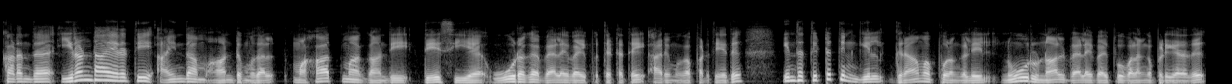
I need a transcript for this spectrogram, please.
கடந்த இரண்டாயிரத்தி ஐந்தாம் ஆண்டு முதல் மகாத்மா காந்தி தேசிய ஊரக வேலைவாய்ப்பு திட்டத்தை அறிமுகப்படுத்தியது. இந்த திட்டத்தின் கீழ் கிராமப்புறங்களில் நூறு நாள் வேலைவாய்ப்பு வழங்கப்படுகிறது.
